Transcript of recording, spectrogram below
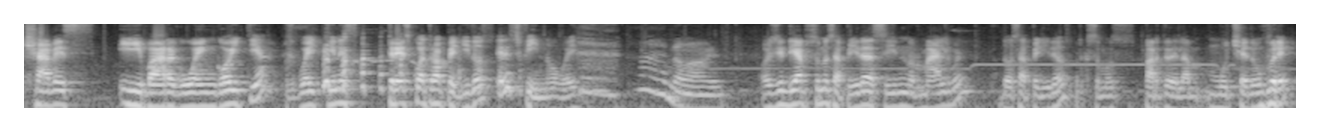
Chávez y Barguengoitia, pues güey, tienes tres, cuatro apellidos, eres fino, güey. Ah, no mames. Hoy en día, pues uno se apellida así normal, güey. Dos apellidos, porque somos parte de la muchedumbre.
